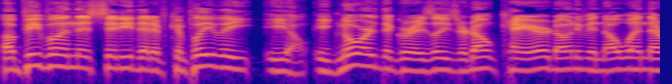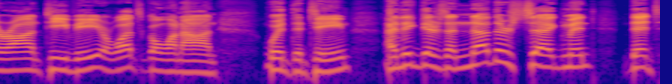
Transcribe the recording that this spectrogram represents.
of people in this city that have completely, you know, ignored the Grizzlies or don't care, don't even know when they're on TV or what's going on with the team. I think there's another segment that's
